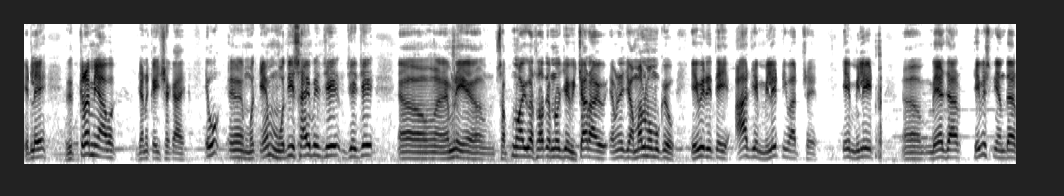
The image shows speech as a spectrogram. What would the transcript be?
એટલે વિક્રમી આવક જેને કહી શકાય. એવું એમ મોદી સાહેબે જે જે જે એમની સપનું આવ્યું અથવા તો એમનો જે વિચાર આવ્યો, એમણે જે અમલમાં મૂક્યો, એવી રીતે આ જે મિલેટની વાત છે, એ મિલેટ બે હજાર ત્રેવીસની અંદર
